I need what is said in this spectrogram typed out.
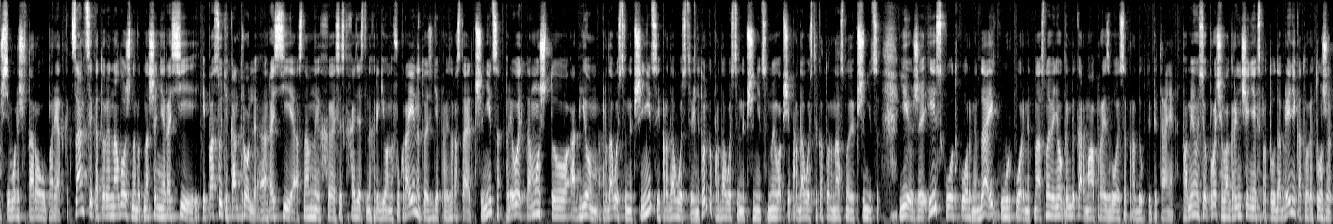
всего лишь второго порядка. Санкции, которые наложены в отношении России, и, по сути, контроль России основных э, сельскохозяйственных регионов Украины, то есть где произрастает пшеница, приводит к тому, что объем продовольственной пшеницы и продовольствия, не только продовольственной пшеницы, но и вообще продовольствия, которое на основе пшеницы, ей уже и скот кормят, да, и кур кормят, на основе него комбикорма производятся продукты питания. Помимо всего прочего, ограничение экспорта удобрений, которое тоже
